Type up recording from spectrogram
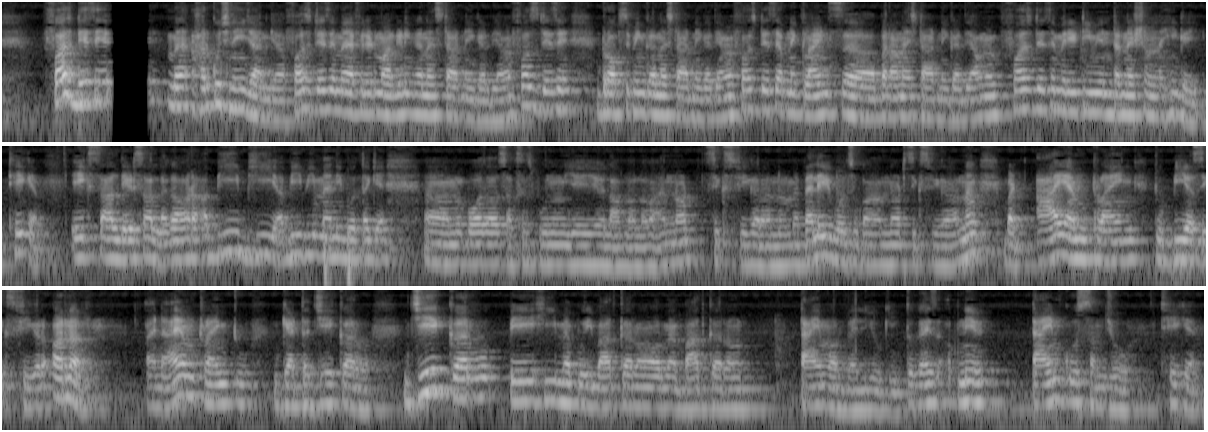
फ़र्स्ट डे से मैं हर कुछ नहीं जान गया। फ़र्स्ट डे से मैं एफिलेट मार्केटिंग करना स्टार्ट नहीं कर दिया। मैं फ़र्स्ट डे से ड्रॉप शिपिंग करना स्टार्ट नहीं कर दिया। मैं फ़र्स्ट डे से अपने क्लाइंट्स बनाना स्टार्ट नहीं कर दिया। मैं फ़र्स्ट डे से मेरी टीम इंटरनेशनल नहीं गई। ठीक है? एक साल, डेढ़ साल लगा और अभी भी अभी भी मैं नहीं बोलता कि मैं बहुत ज़्यादा सक्सेसफुल हूँ, ये ये, लाभ लाभ I am not six figure earner मैं पहले भी बोल चुका हूँ I am not six figure earner but I am trying to be a six figure earner and I am trying to get the J curve J curve पे ही मैं पूरी बात कर रहा हूँ और मैं बात कर रहा हूँ टाइम और वैल्यू की। तो गैज़ अपने टाइम को समझो ठीक है?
